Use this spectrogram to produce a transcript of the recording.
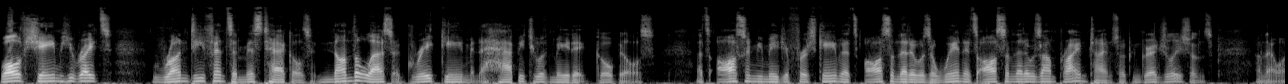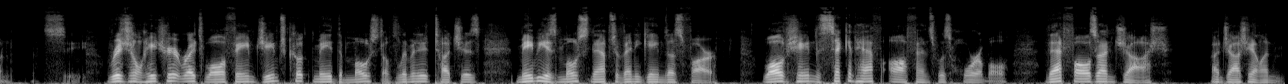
Wall of Shame, he writes, run defense and missed tackles. Nonetheless, a great game and happy to have made it. Go Bills. That's awesome you made your first game. That's awesome that it was a win. It's awesome that it was on prime time. So congratulations on that one. Let's see. Original Hatriot writes Wall of Fame. James Cook made the most of limited touches, maybe his most snaps of any game thus far. Wall of Shame, the second half offense was horrible. That falls on Josh, on Josh Allen.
